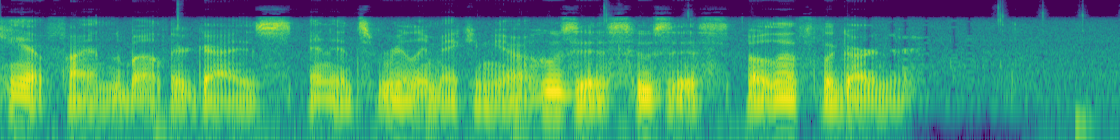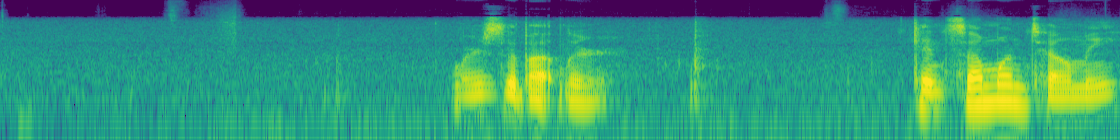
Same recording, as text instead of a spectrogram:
can't find the butler, guys, and it's really making me out. Who's this? Who's this? Oh, that's the gardener. Where's the butler? Can someone tell me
